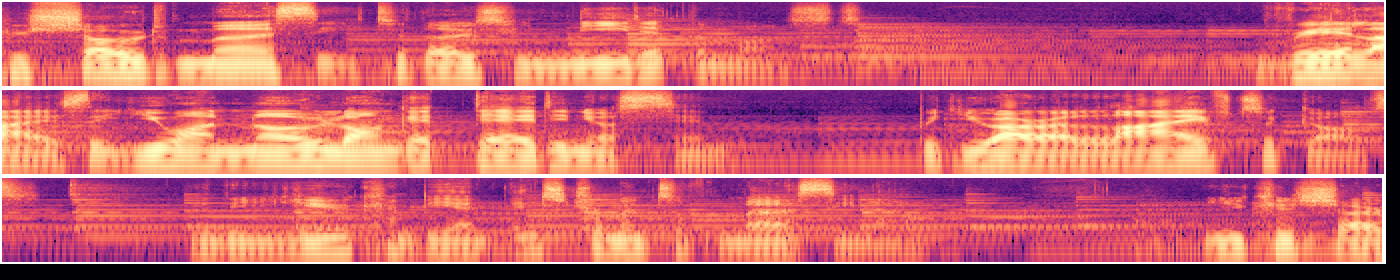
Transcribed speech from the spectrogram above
who showed mercy to those who need it the most. Realize that you are no longer dead in your sin, but you are alive to God, and that you can be an instrument of mercy now. You can show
